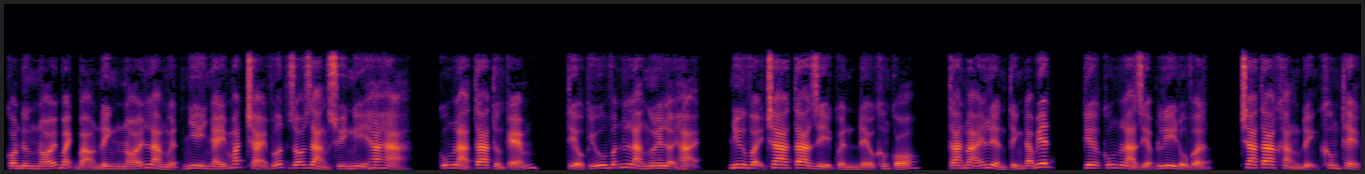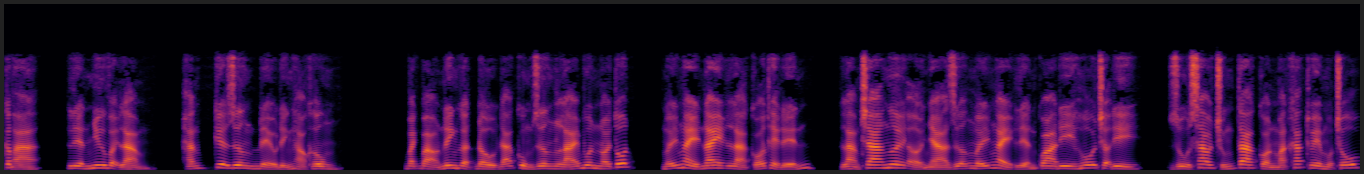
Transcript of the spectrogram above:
Còn đừng nói Bạch Bảo Ninh nói là Nguyệt Nhi nháy mắt trải vớt rõ ràng suy nghĩ ha hả, cũng là ta tưởng kém, tiểu cứu vẫn là ngươi lợi hại, như vậy cha ta gì quyền đều không có, ta mãi liền tính đã biết, kia cũng là Diệp Ly đồ vật, cha ta khẳng định không thể cấp A, liền như vậy làm, hắn kia Dương đều đính hảo không. Bạch Bảo Ninh gật đầu đã cùng Dương lái buôn nói tốt, mấy ngày nay là có thể đến, làm cha ngươi ở nhà dưỡng mấy ngày liền qua đi hỗ trợ đi, dù sao chúng ta còn mặt khác thuê một chỗ,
